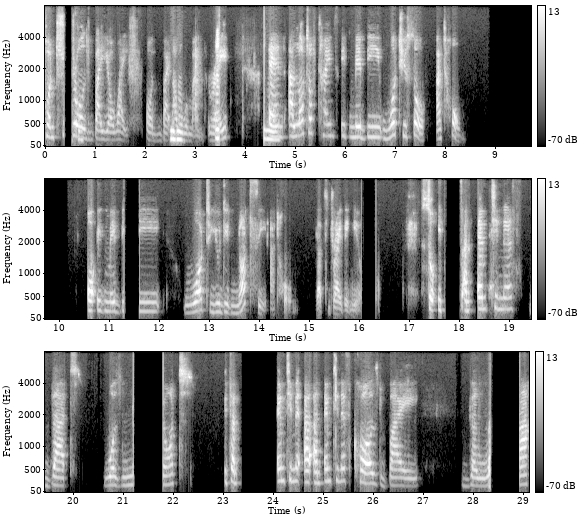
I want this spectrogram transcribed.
controlled by your wife or by mm-hmm. a woman, right? Mm-hmm. And a lot of times it may be what you saw at home, or it may be what you did not see at home that's driving you. So it's an emptiness that was not, it's an emptiness, an emptiness caused by the lack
